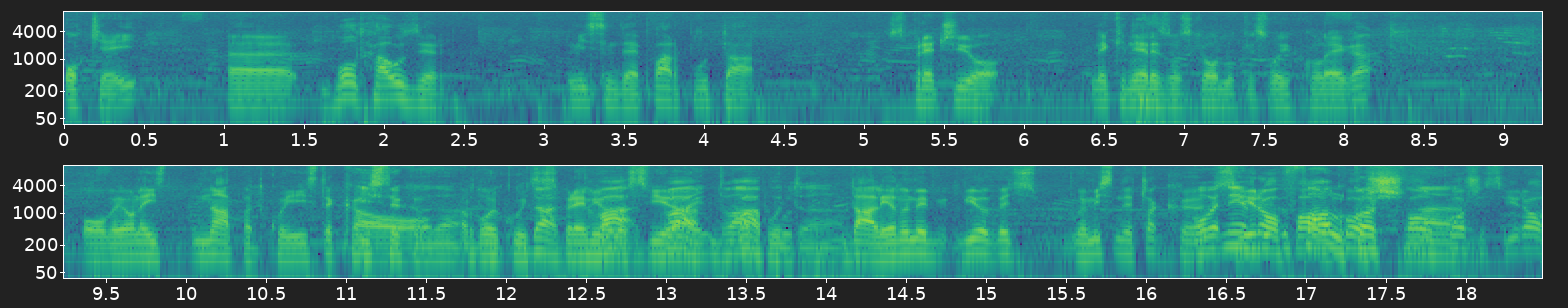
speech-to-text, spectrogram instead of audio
ok. Uh, Bolthauser mislim da je par puta sprečio neke nerezonske odluke svojih kolega. Ovaj, onaj napad koji je istekao, Istekao, da. Ardojković Da, se spremio dva- da svira. dva- Dva, Dva puta. puta. da. Da, ali jednom je bio već, ja mislim da je čak Ovo- Ovo, ne, svirao faul faul koš, koš, faul da. koš je svirao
